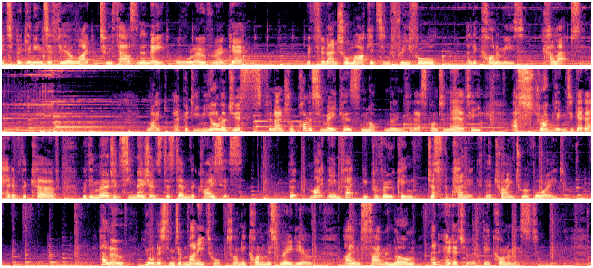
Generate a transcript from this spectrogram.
It's beginning to feel like 2008 all over again, with financial markets in freefall and economies collapsing. Like epidemiologists, financial policymakers, not known for their spontaneity, are struggling to get ahead of the curve with emergency measures to stem the crisis. But might they in fact be provoking just the panic they're trying to avoid? Hello, you're listening to Money Talks on Economist Radio. I'm Simon Long, an editor at The Economist.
